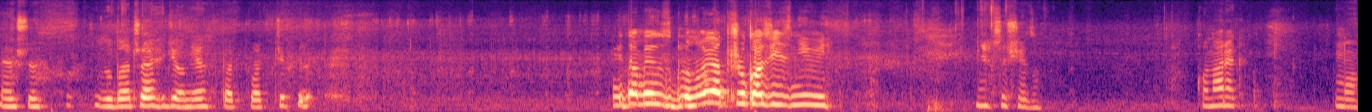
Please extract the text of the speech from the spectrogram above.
Ja jeszcze zobaczę, gdzie on jest. Patrz, patrzcie chwilę. I tam jest glonoja przy okazji z nimi. Niech se siedzą. Konarek. No.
